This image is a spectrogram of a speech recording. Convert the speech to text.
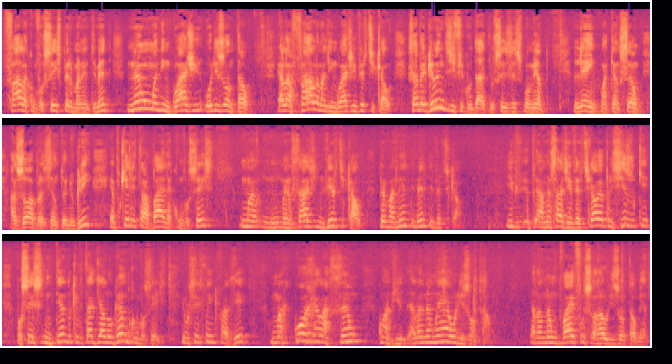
fala com vocês permanentemente, não uma linguagem horizontal, ela fala uma linguagem vertical. Sabe a grande dificuldade de vocês nesse momento leem com atenção as obras de Antônio Green? É porque ele trabalha com vocês uma, uma mensagem vertical, permanentemente vertical. E a mensagem vertical é preciso que vocês entendam que ele está dialogando com vocês. E vocês têm que fazer uma correlação com a vida. Ela não é horizontal. Ela não vai funcionar horizontalmente.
